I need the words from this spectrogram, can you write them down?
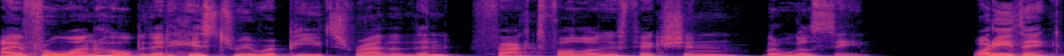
I, for one, hope that history repeats rather than fact following fiction, but we'll see. What do you think?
